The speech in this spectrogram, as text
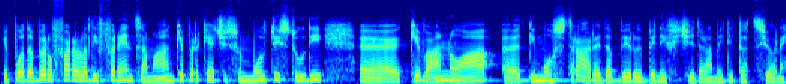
E può davvero fare la differenza, ma anche perché ci sono molti studi eh, che vanno a eh, dimostrare davvero i benefici della meditazione,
